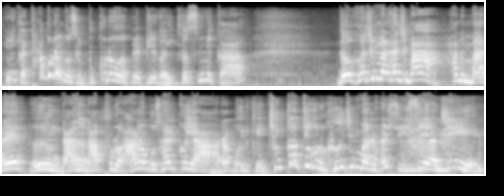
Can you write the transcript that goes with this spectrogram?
그러니까 탁월한 것을 부끄러워할 필요가 있겠습니까? 너 거짓말 하지 마! 하는 말에, 응, 나는 앞으로 안 하고 살 거야. 라고 이렇게 즉각적으로 거짓말을 할 수 있어야지,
